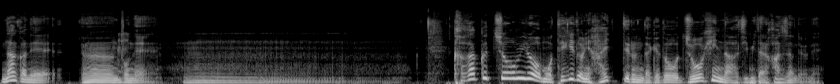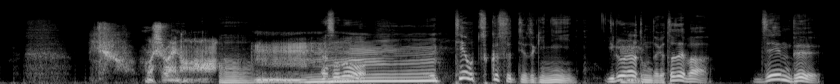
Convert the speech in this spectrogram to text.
なんかね、うーんとね、うーん。化学調味料も適度に入ってるんだけど、上品な味みたいな感じなんだよね。面白いなう。うんそのうん手を尽くすっていう時に、いろいろあると思うんだけど、例えば、全部、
